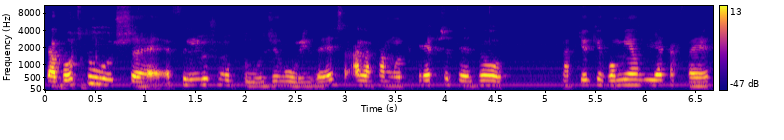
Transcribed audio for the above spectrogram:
θα πω στους ε, φίλους μου τους ζυγούλιδες, αλλά θα μου επιτρέψετε εδώ να πιω και εγώ μία δουλειά καφέ.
